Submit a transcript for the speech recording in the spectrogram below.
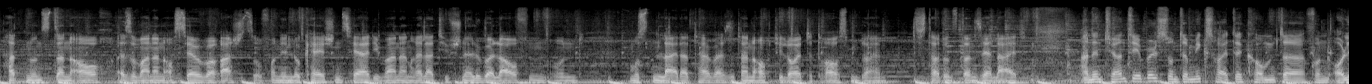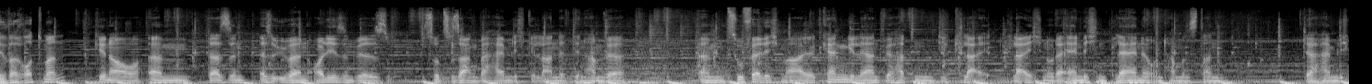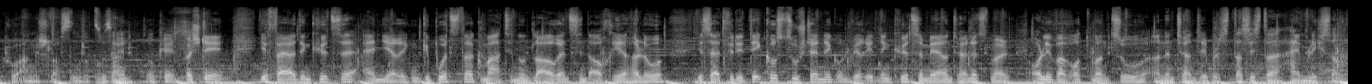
hatten uns dann auch, also waren dann auch sehr überrascht so von den Locations her. Die waren dann relativ schnell überlaufen und mussten leider teilweise dann auch die Leute draußen bleiben. Das tat uns dann sehr leid. An den Turntables und der Mix heute kommt äh, von Oliver Rottmann. Genau, ähm, da sind, also über den Olli sind wir so, sozusagen bei Heimlich gelandet. Den haben wir ähm, zufällig mal kennengelernt. Wir hatten die klei gleichen oder ähnlichen Pläne und haben uns dann der Heimlich-Crew angeschlossen sozusagen. Okay, okay, verstehe. Ihr feiert in Kürze einjährigen Geburtstag. Martin und Laurenz sind auch hier. Hallo. Ihr seid für die Dekos zuständig und wir reden in Kürze mehr und hören jetzt mal Oliver Rottmann zu an den Turntables. Das ist der Heimlich-Sound.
